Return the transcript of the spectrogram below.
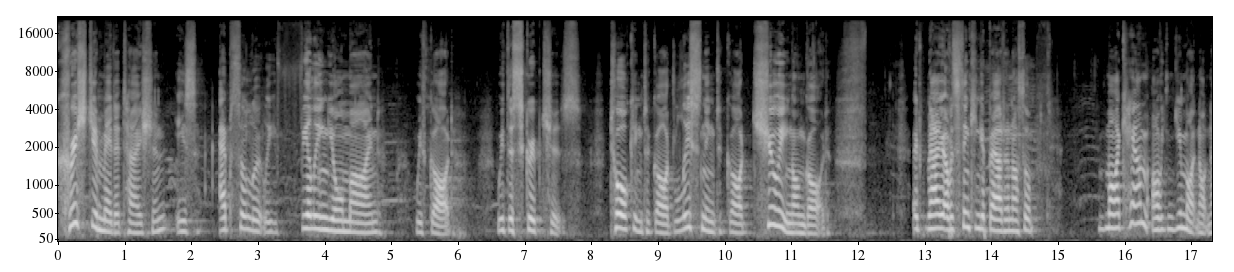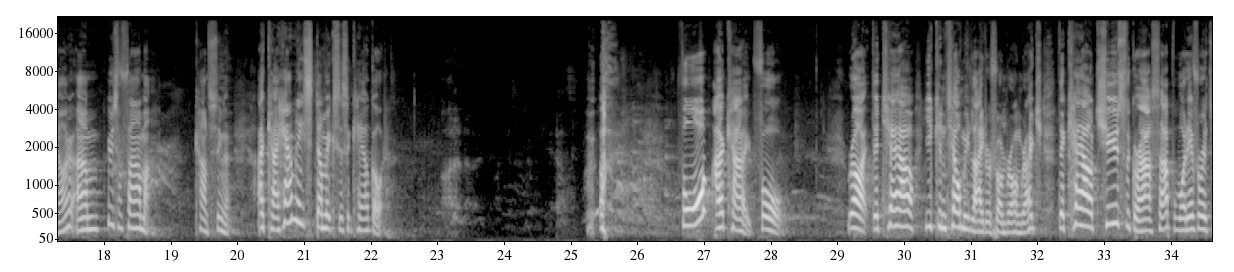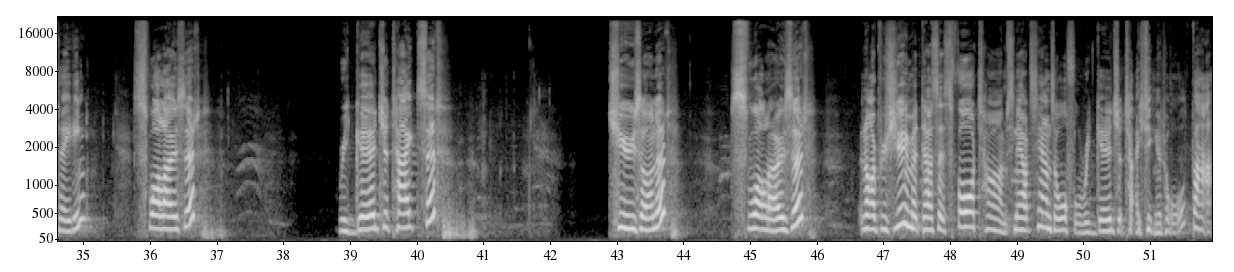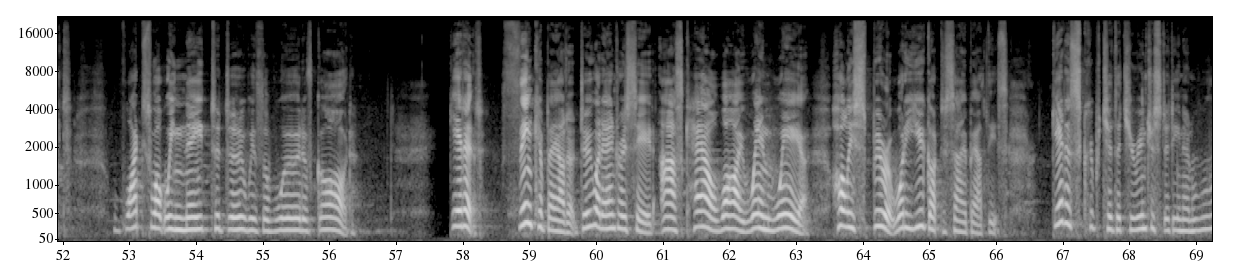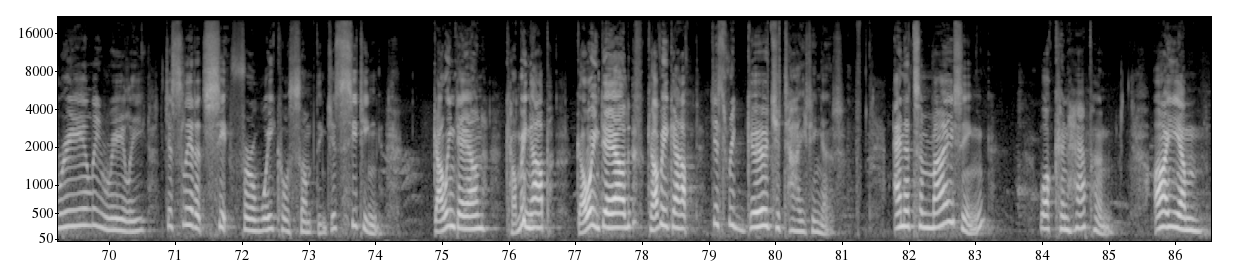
Christian meditation is absolutely filling your mind with God with the scriptures, talking to God, listening to God, chewing on God. It may, I was thinking about it and I thought, Mike, how, oh, you might not know, um, who's a farmer? Can't see it. Okay, how many stomachs has a cow got? four? Okay, four. Right, the cow, you can tell me later if I'm wrong, Rach. The cow chews the grass up, whatever it's eating, swallows it, regurgitates it, chews on it, swallows it, and I presume it does this four times. Now, it sounds awful regurgitating it all, but what's what we need to do with the Word of God? Get it. Think about it. Do what Andrew said. Ask how, why, when, where. Holy Spirit, what do you got to say about this? Get a scripture that you're interested in and really, really just let it sit for a week or something, just sitting, going down, coming up, going down, coming up, just regurgitating it. And it's amazing what can happen. I, um,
